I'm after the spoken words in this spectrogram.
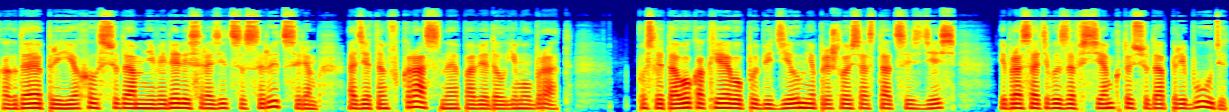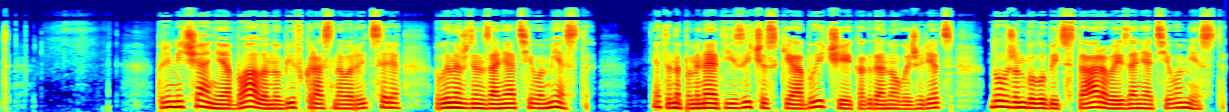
Когда я приехал сюда, мне велели сразиться с рыцарем, одетым в красное, — поведал ему брат. После того, как я его победил, мне пришлось остаться здесь и бросать вызов всем, кто сюда прибудет. Примечание Балан, убив красного рыцаря, вынужден занять его место. Это напоминает языческие обычаи, когда новый жрец должен был убить старого и занять его место.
